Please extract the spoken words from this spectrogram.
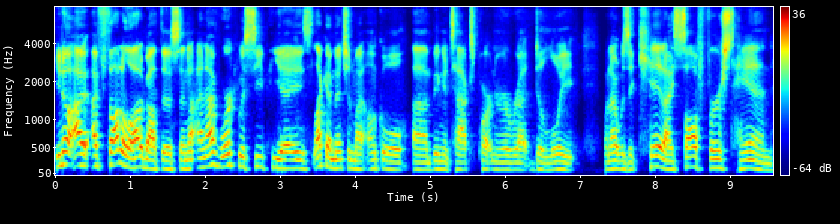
You know I, have thought a lot about this and, and I've worked with CPAs like I mentioned my uncle um, being a tax partner over at Deloitte when I was a kid, I saw firsthand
